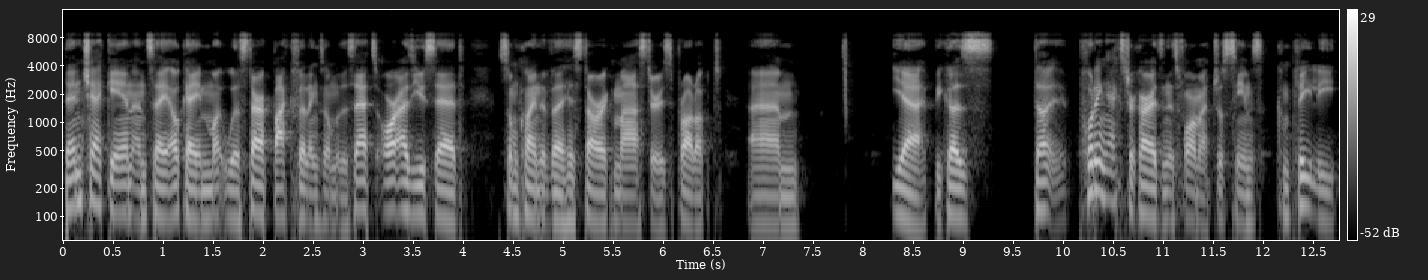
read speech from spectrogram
then check in and say, okay, we'll start backfilling some of the sets, or as you said, some kind of a historic masters product. Um, yeah, because the, putting extra cards in this format just seems completely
